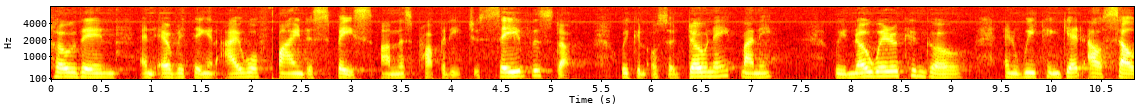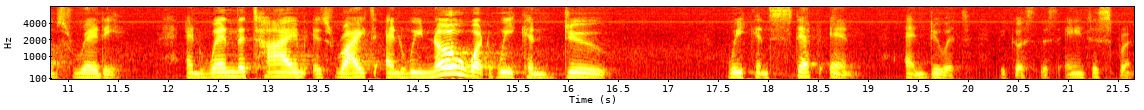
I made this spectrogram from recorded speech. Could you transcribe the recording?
clothing, and everything, and I will find a space on this property to save the stuff. We can also donate money. We know where it can go, and we can get ourselves ready and when the time is right and we know what we can do, we can step in and do it because this ain't a sprint.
